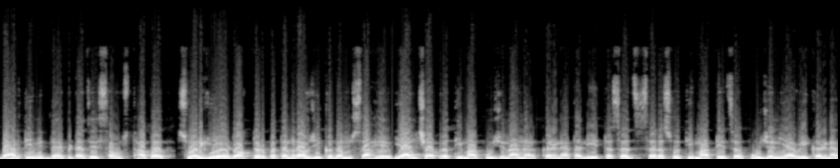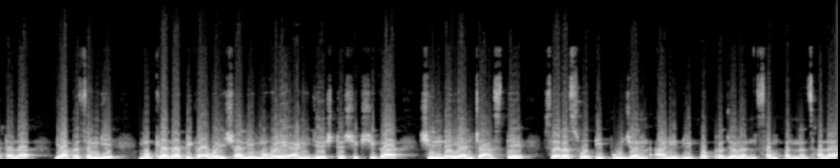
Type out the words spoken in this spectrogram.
भारतीय विद्यापीठाचे संस्थापक स्वर्गीय डॉक्टर पतंगरावजी कदम साहेब यांच्या प्रतिमा पूजनानं करण्यात आली. तसंच सरस्वती मातेचं पूजन यावेळी करण्यात आलं. याप्रसंगी मुख्याध्यापिका वैशाली मोहळे आणि ज्येष्ठ शिक्षिका शिंदे यांच्या हस्ते सरस्वती पूजन आणि दीप प्रज्वलन संपन्न झालं.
